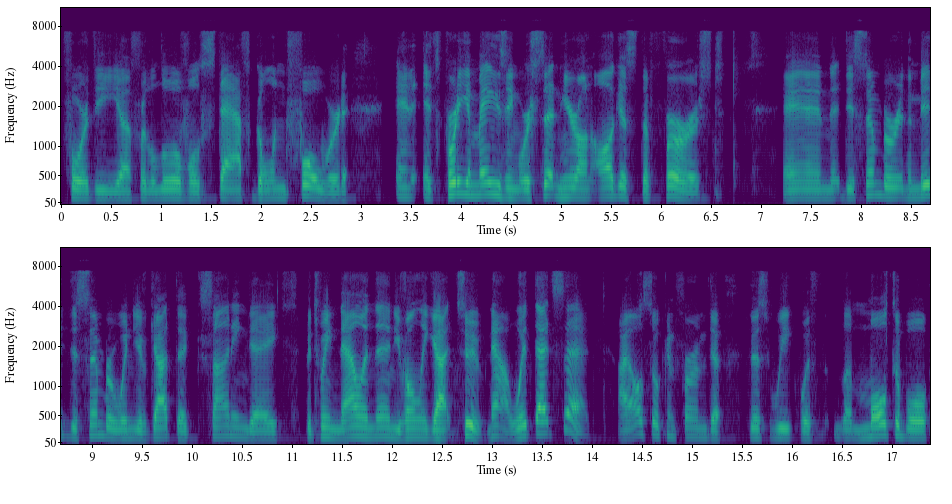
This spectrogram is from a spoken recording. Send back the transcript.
for the uh, for the Louisville staff going forward, and it's pretty amazing. We're sitting here on August the first. And December, in the mid December, when you've got the signing day, between now and then, you've only got two. Now, with that said, I also confirmed this week with multiple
